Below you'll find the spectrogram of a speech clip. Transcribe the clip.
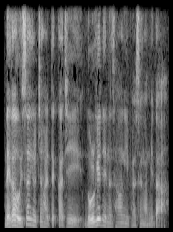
내가 의사결정할 때까지 놀게 되는 상황이 발생합니다.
